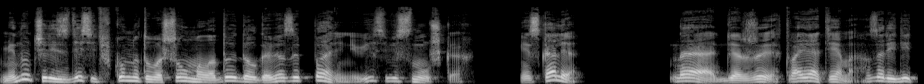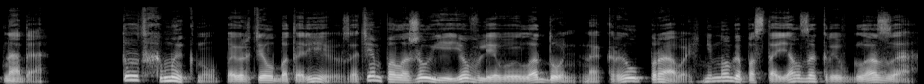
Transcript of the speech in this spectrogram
Минут через десять в комнату вошел молодой долговязый парень, весь в веснушках. Искали?» «Да, держи, твоя тема, зарядить надо». Тот хмыкнул, повертел батарею, затем положил ее в левую ладонь, накрыл правой, немного постоял, закрыв глаза,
